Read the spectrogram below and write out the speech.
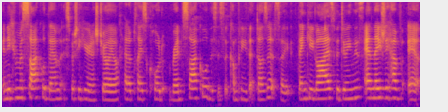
and you can recycle them, especially here in Australia, at a place called REDcycle. This is the company that does it, so thank you guys for doing this. And they usually have a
